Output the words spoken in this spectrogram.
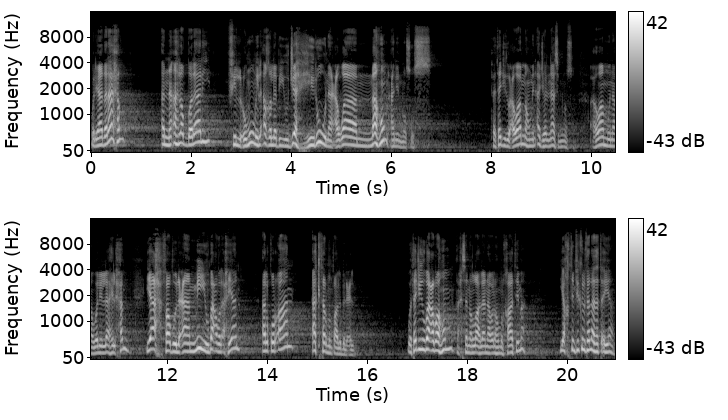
ولهذا لاحظ أن أهل الضلال في العموم الأغلب يجهلون عوامهم عن النصوص. فتجد عوامهم من أجهل الناس بالنصوص عوامنا ولله الحمد يحفظ العامي بعض الأحيان القرآن أكثر من طالب العلم. وتجد بعضهم أحسن الله لنا ولهم الخاتمة يختم في كل ثلاثة أيام.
